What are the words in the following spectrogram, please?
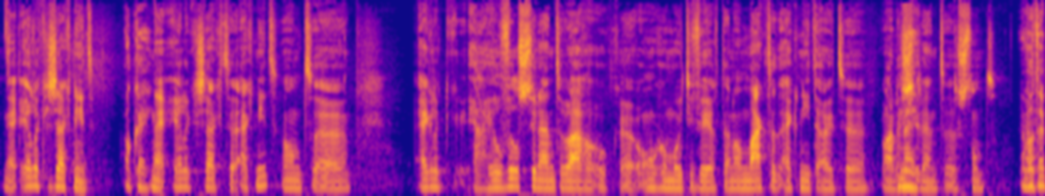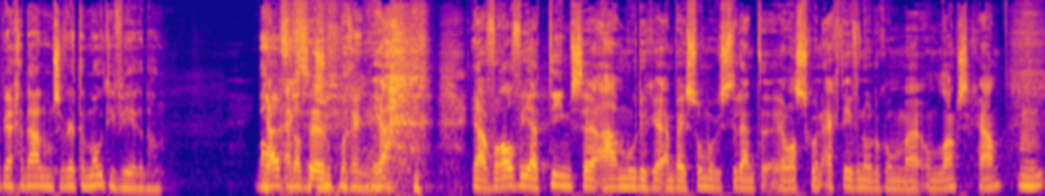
Nee, eerlijk gezegd niet. Oké. Nee, eerlijk gezegd echt niet, want eigenlijk ja, heel veel studenten waren ook uh, ongemotiveerd. En dan maakt het eigenlijk niet uit uh, waar de nee. student stond. En wat heb jij gedaan om ze weer te motiveren dan? Behalve ja, echt, dat bezoek brengen. Ja, ja, vooral via teams aanmoedigen. En bij sommige studenten was het gewoon echt even nodig om, om langs te gaan. Mm.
